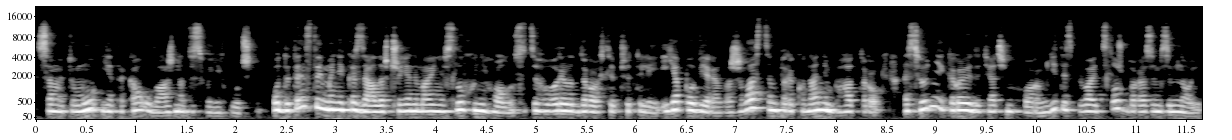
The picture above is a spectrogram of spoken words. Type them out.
Саме тому я така уважна до своїх учнів. У дитинстві мені казали, що я не маю ні слуху, ні голосу. Це говорили дорослі вчителі. І я повірила, жила з цим переконанням багато років. А сьогодні я керую дитячим хором. Діти співають службу разом зі мною.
